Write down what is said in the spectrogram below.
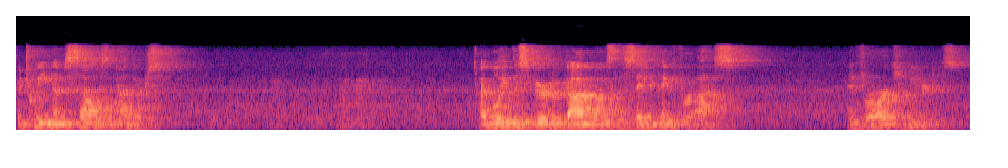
between themselves and others. I believe the Spirit of God wants the same thing for us and for our communities.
